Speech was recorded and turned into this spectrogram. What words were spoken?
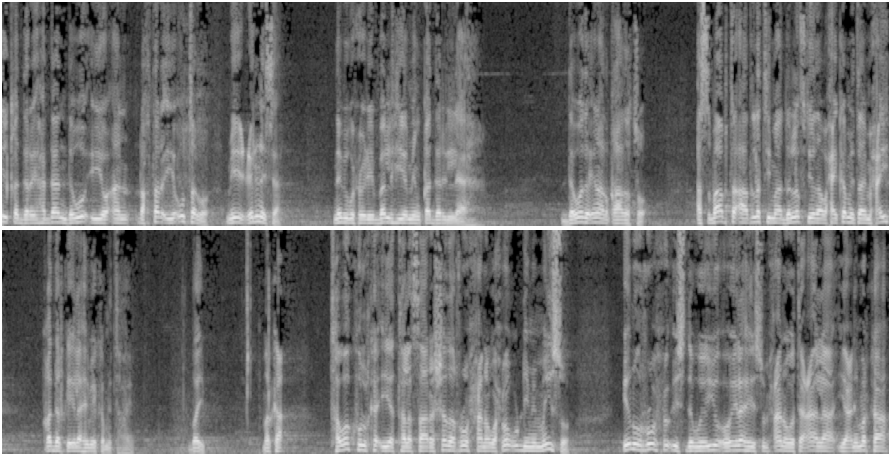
ii qadaray haddaan dawo iyo aan dhakhtar iyo u tago miyay celinaysaa? Nebigu wuxuu yidhi bal hiya min qadar illaah. Dawada inaad qaadato asbaabta aad la timaado lafteeda waxay ka mid tahay maxay? Qadarka ilaahay bay ka mid tahay. Ayb marka tawakulka iyo tala saarashada ruuxana waxba u dhimi mayso inuu ruuxu isdaweeyo oo ilaahay subxaanahu wa tacaala yacni markaa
